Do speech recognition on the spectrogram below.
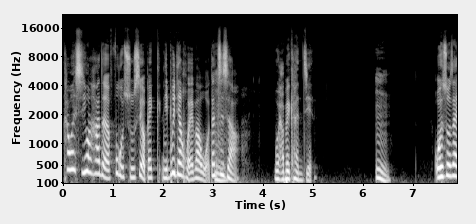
他会希望他的付出是有被，你不一定要回报我，但至嗯少我要被看见。嗯，我是说在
